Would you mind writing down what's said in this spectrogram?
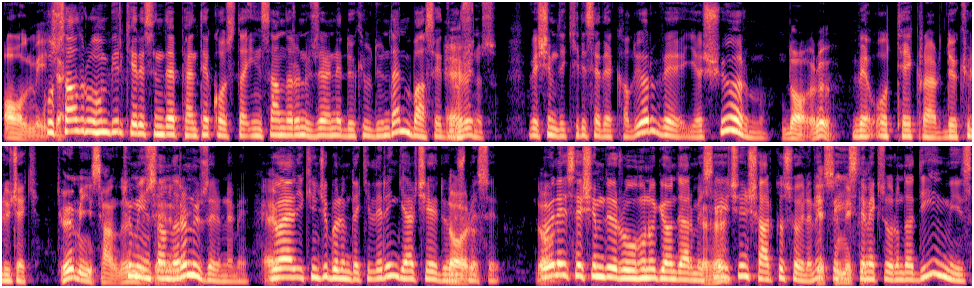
olmayacak. Kutsal ruhun bir keresinde Pentekost'ta insanların üzerine döküldüğünden bahsediyorsunuz. Ve şimdi kilisede kalıyor ve yaşıyor mu? Doğru. Ve o tekrar dökülecek. Tüm insanlığın Tüm insanların üzerine mi? Yoel ikinci bölümdekilerin gerçeğe dönüşmesi. Doğru. Öyleyse şimdi ruhunu göndermesi Hı hı. için şarkı söylemek Kesinlikle. ve istemek zorunda değil miyiz?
